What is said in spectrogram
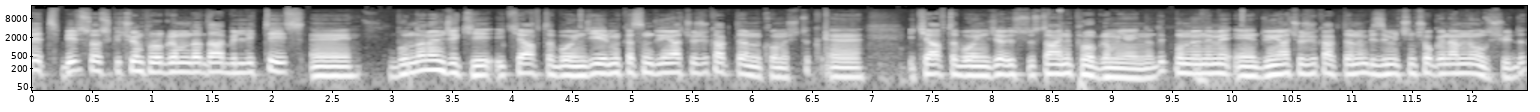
Evet, Bir Söz Küçüğün programında daha birlikteyiz. Ee, bundan önceki iki hafta boyunca 20 Kasım Dünya Çocuk Hakları'nı konuştuk. Ee, iki hafta boyunca üst üste aynı programı yayınladık. Bunun önemi e, Dünya Çocuk Hakları'nın bizim için çok önemli oluşuydu.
